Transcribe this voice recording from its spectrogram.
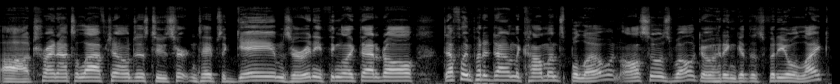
uh, try not to laugh challenges to certain types of games or anything like that at all, definitely put it down in the comments below. And also as well, go ahead and give this video a like.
